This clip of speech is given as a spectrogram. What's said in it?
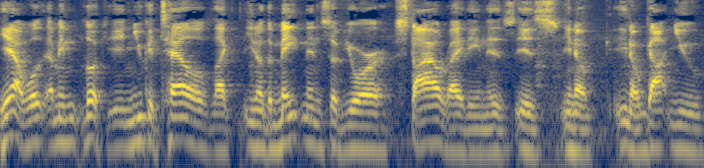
yeah, well, I mean, look, and you could tell, like, you know, the maintenance of your style writing is, is, you know, you know, gotten you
